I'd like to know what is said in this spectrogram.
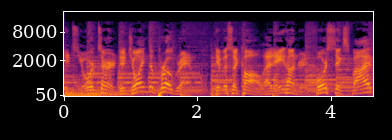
It's your turn to join the program. Give us a call at 800 465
